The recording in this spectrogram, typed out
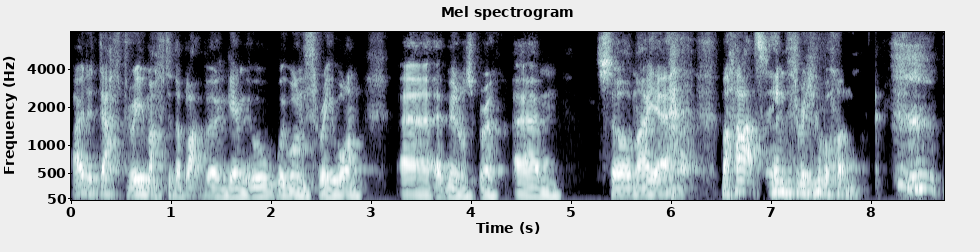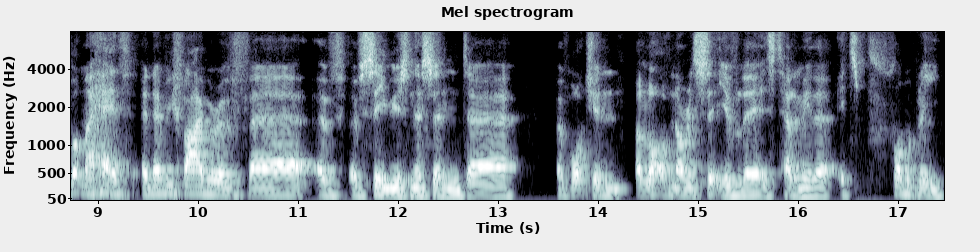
I had a daft dream after the Blackburn game that we, won three one uh, at Middlesbrough. Um, so my uh, my heart's in three one, but my head and every fibre of, uh, of of seriousness and uh, of watching a lot of Norwich City of late is telling me that it's probably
